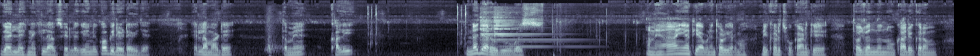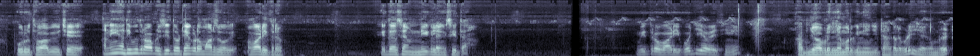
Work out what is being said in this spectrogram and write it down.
ગાઈડલાઇન્સને ખિલાફ છે એટલે કે એની કોપીરાઇટ આવી જાય. એટલા માટે તમે ખાલી નજારો જુઓ બસ. અને આ અહીંયાથી આપણે થોડી વારમાં નીકળશું કારણ કે ધ્વજવંદનનો કાર્યક્રમ પૂરું થવા આવ્યું છે. અને અહીંયાથી મિત્રો આપણે સીધો ઠેકડો મારશું હવે વાડી તરફ. દસ એમ નીકળે સીધા. મિત્રો વાડી પહોંચી આવે છે આપ જો આપણી લેમોર્ગીની હજી ઢાંકલ પડી છે કમ્પ્લીટ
